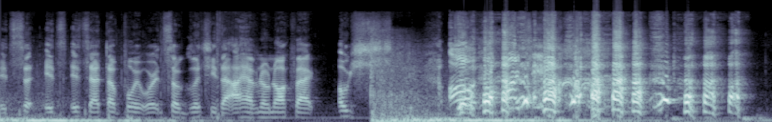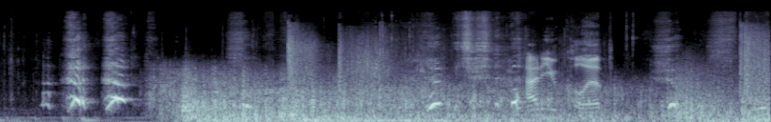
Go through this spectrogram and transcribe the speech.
it's it's it's at that point where it's so glitchy that I have no knockback. Oh sh. Oh, How do you clip?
